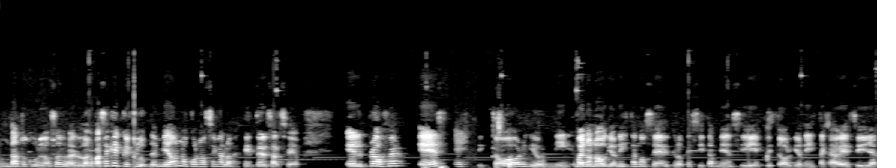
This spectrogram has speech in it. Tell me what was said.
un dato curioso, lo que pasa es que el club de miedo no conocen a la gente del salseo. El profe es escritor, guionista, bueno, no, guionista no sé, creo que sí también, sí, escritor, guionista, cabecilla,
